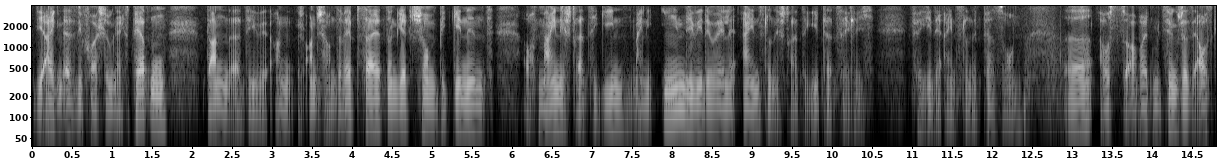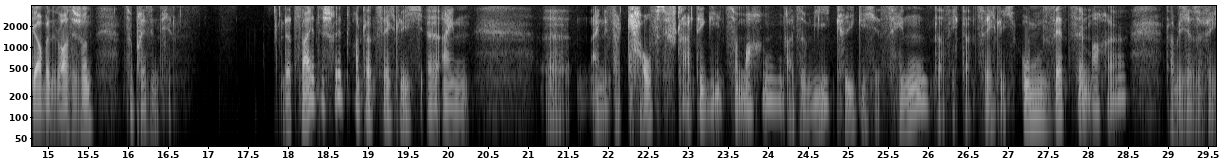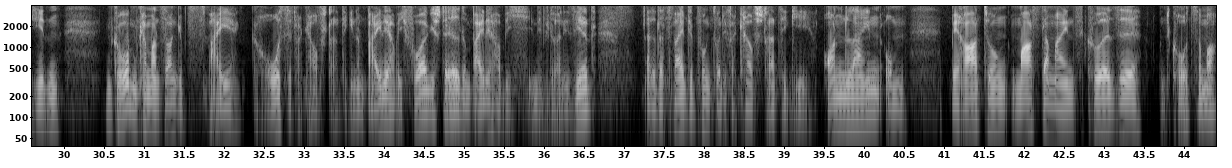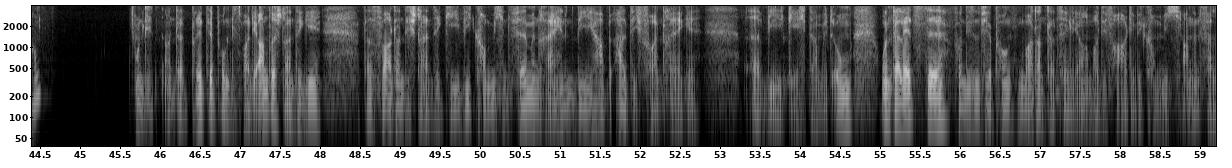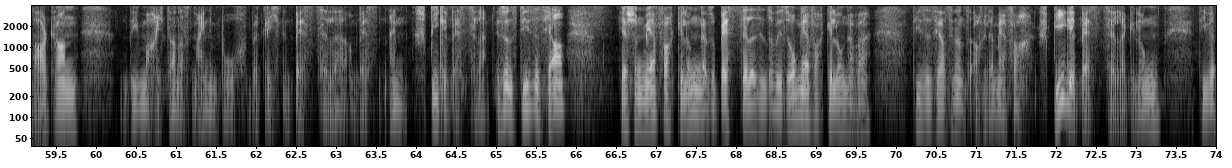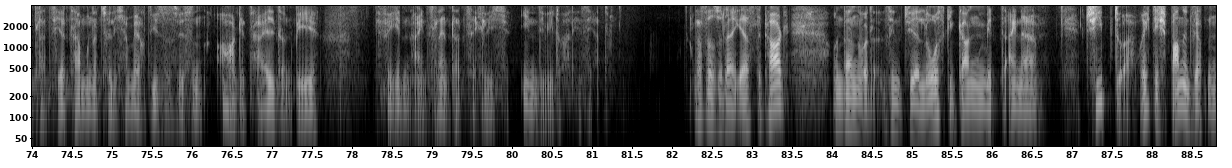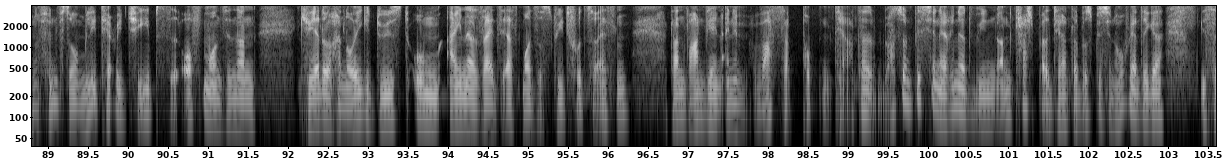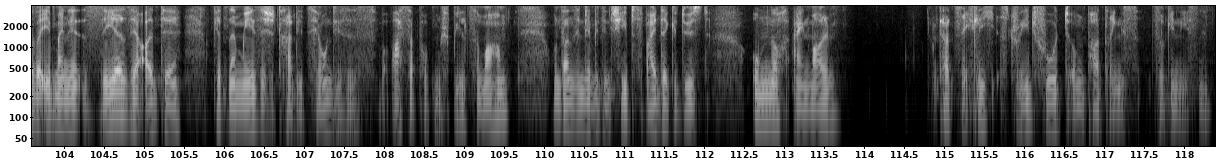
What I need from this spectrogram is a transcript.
die, eigen, also die Vorstellung der Experten, dann äh, die An Anschauen der Webseiten und jetzt schon beginnend auch meine Strategien, meine individuelle einzelne Strategie tatsächlich für jede einzelne Person äh, auszuarbeiten, beziehungsweise ausgearbeitet war sie schon, zu präsentieren. Der zweite Schritt war tatsächlich äh, ein, eine Verkaufsstrategie zu machen. Also wie kriege ich es hin, dass ich tatsächlich Umsätze mache. Da habe ich also für jeden, im groben kann man sagen, gibt es zwei große Verkaufsstrategien. Und beide habe ich vorgestellt und beide habe ich individualisiert. Also der zweite Punkt war die Verkaufsstrategie online, um Beratung, Masterminds, Kurse und Co. zu machen. Und, die, und, der dritte Punkt, das war die andere Strategie, das war dann die Strategie, wie komme ich in Firmen rein, wie hab, halte ich Vorträge, äh, wie gehe ich damit um. Und der letzte von diesen vier Punkten war dann tatsächlich auch nochmal die Frage, wie komme ich an den Verlag ran, wie mache ich dann aus meinem Buch wirklich einen Bestseller, am besten einen Spiegel-Bestseller. Ist uns dieses Jahr ja schon mehrfach gelungen, also Bestseller sind sowieso mehrfach gelungen, aber dieses Jahr sind uns auch wieder mehrfach Spiegel-Bestseller gelungen, die wir platziert haben. Und natürlich haben wir auch dieses Wissen A geteilt und B für jeden Einzelnen tatsächlich individualisiert. Das war so der erste Tag. Und dann sind wir losgegangen mit einer Jeep Tour. Richtig spannend. Wir hatten fünf so Military Jeeps offen und sind dann quer durch Hanoi gedüst, um einerseits erstmal so Streetfood zu essen. Dann waren wir in einem Wasserpuppentheater. Hat so ein bisschen erinnert wie an Kasperltheater, bloß ein bisschen hochwertiger. Ist aber eben eine sehr, sehr alte vietnamesische Tradition, dieses Wasserpuppenspiel zu machen. Und dann sind wir mit den Jeeps weitergedüst, um noch einmal tatsächlich Streetfood und ein paar Drinks zu genießen.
